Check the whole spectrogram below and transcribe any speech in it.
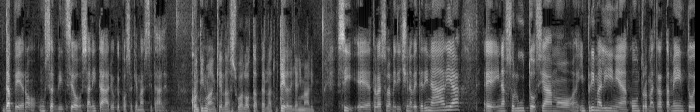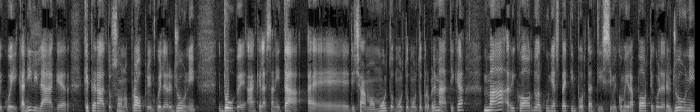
davvero un servizio sanitario che possa chiamare chiamarsi tale. Continua anche la sua lotta per la tutela degli animali? Sì, eh, attraverso la medicina veterinaria, eh, in assoluto siamo in prima linea contro il maltrattamento e quei canili lager che peraltro sono proprio in quelle regioni dove anche la sanità è diciamo, molto, molto, molto problematica, ma ricordo alcuni aspetti importantissimi come i rapporti con le regioni,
